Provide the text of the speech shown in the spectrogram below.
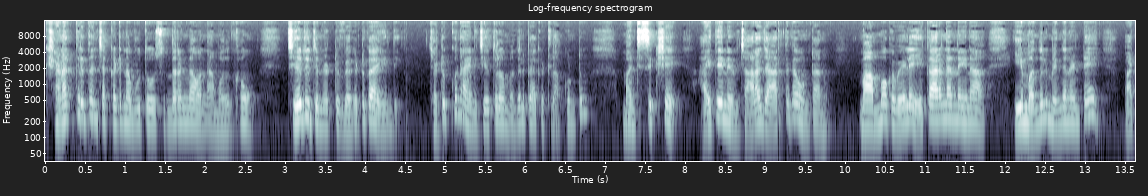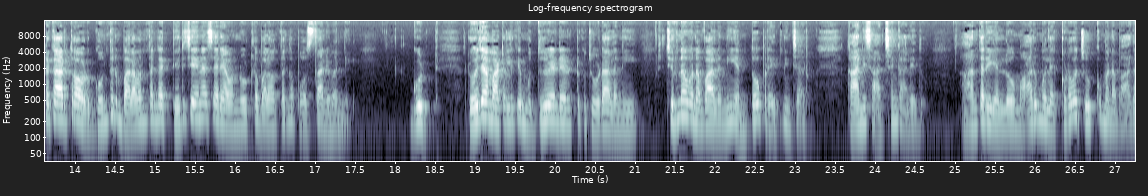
క్షణక్రితం చక్కటి నవ్వుతో సుందరంగా ఉన్న ఆ ముఖం చేదు తిన్నట్టు వెగటుగా అయింది. చటుక్కున ఆయన చేతిలో మందుల ప్యాకెట్లు లాక్కుంటూ మంచి శిక్షే అయితే నేను చాలా జాగ్రత్తగా ఉంటాను. మా అమ్మ ఒకవేళ ఏ కారణాన్నైనా ఈ మందులు మింగనంటే పటకారుతో ఆవిడ గొంతును బలవంతంగా తెరిచైనా సరే ఆవిడ నోట్లో బలవంతంగా పోస్తాను ఇవన్నీ. గుడ్. రోజా మాటలకి ముద్దుడైనట్టుకు చూడాలని చిరునవ్వు నవ్వాలని ఎంతో ప్రయత్నించారు. కానీ సాధ్యం కాలేదు. ఆంతర్యంలో మారుమూల ఎక్కడో చూక్కుమన్న బాధ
